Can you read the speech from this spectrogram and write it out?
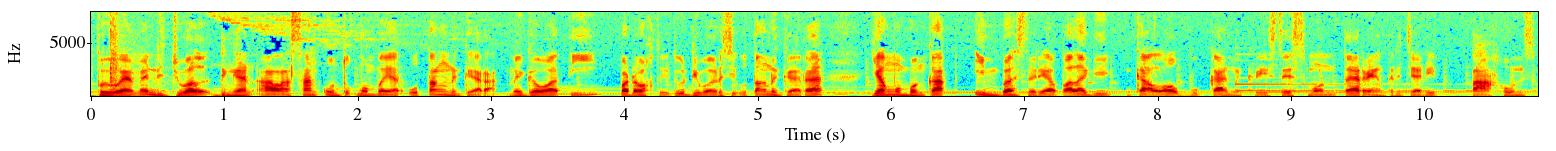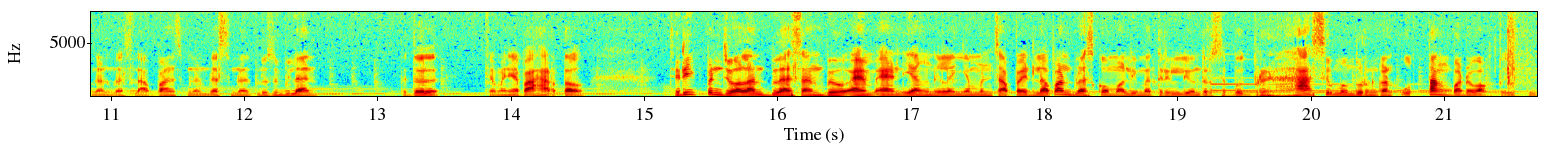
BUMN dijual dengan alasan untuk membayar utang negara. Megawati pada waktu itu diwarisi utang negara yang membengkak imbas dari apa lagi kalau bukan krisis moneter yang terjadi tahun 1908-1999. Betul, zamannya Pak Harto. Jadi penjualan belasan BUMN yang nilainya mencapai 18,5 triliun tersebut berhasil menurunkan utang pada waktu itu.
